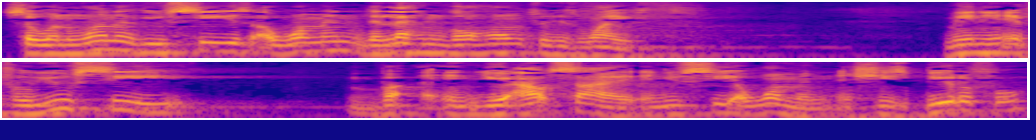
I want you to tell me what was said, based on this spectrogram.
So when one of you sees a woman, then let him go home to his wife. Meaning if you see, and you're outside and you see a woman and she's beautiful,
